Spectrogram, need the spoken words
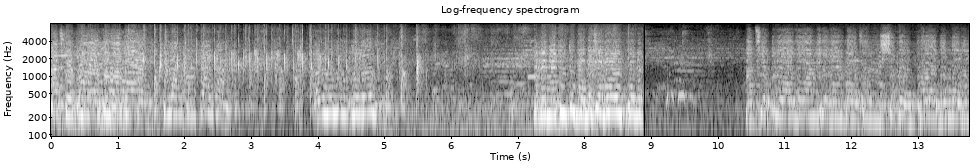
আজকে আজকের খেলায় যে অংশগ্রহণ করেছেন সকল খেলোয়াড় বৃন্দ এবং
